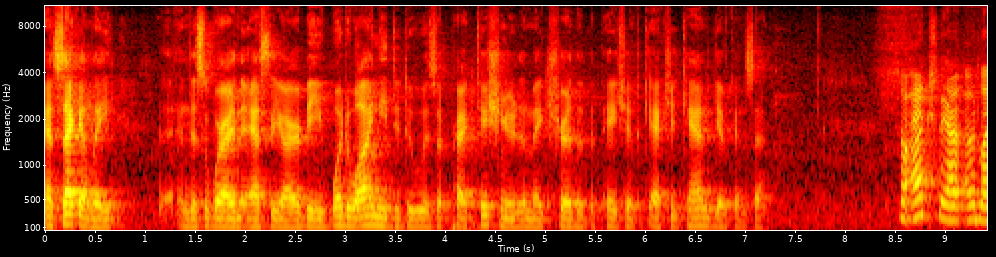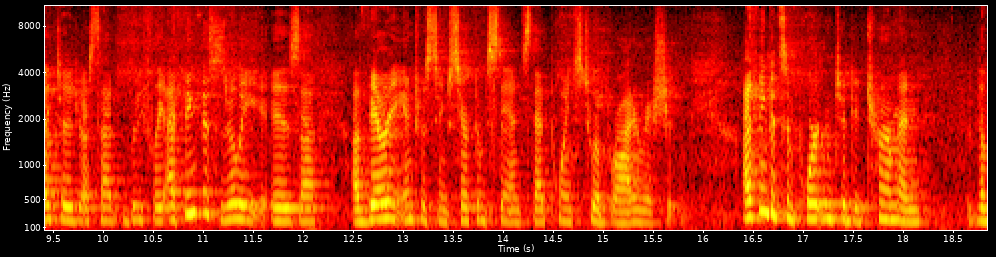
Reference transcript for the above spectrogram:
And secondly, and this is where I ask the IRB, what do I need to do as a practitioner to make sure that the patient actually can give consent? So actually, I, would like to address that briefly. I think this really is a, a very interesting circumstance that points to a broader issue. I think it's important to determine the,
